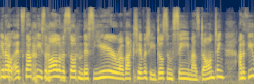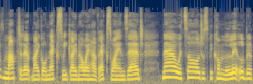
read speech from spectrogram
You know, it's that piece of all of a sudden this year of activity doesn't seem as daunting. And if you've mapped it out and I go next week, I know I have X, Y, and Z. Now it's all just become a little bit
